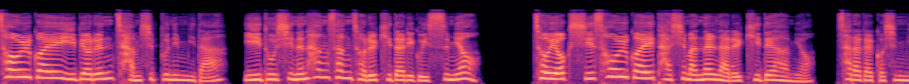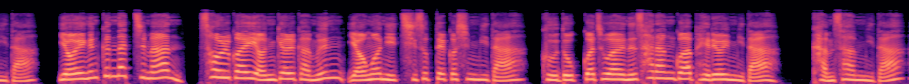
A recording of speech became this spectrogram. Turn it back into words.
서울과의 이별은 잠시뿐입니다. 이 도시는 항상 저를 기다리고 있으며 저 역시 서울과의 다시 만날 날을 기대하며 살아갈 것입니다. 여행은 끝났지만 서울과의 연결감은 영원히 지속될 것입니다. 구독과 좋아요는 사랑과 배려입니다. 감사합니다.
